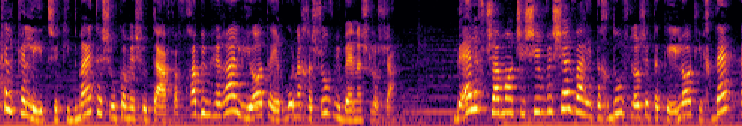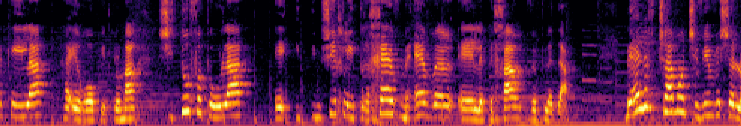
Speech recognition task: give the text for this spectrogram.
הכלכלית שקידמה את השוק המשותף הפכה במהרה להיות הארגון החשוב מבין השלושה. ב-1967 התאחדו שלושת הקהילות לכדי הקהילה האירופית, כלומר שיתוף הפעולה אה, המשיך להתרחב מעבר אה, לפחם ופלדה. ב-1973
